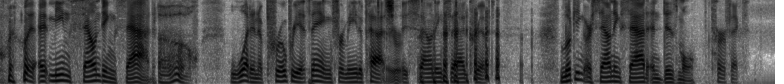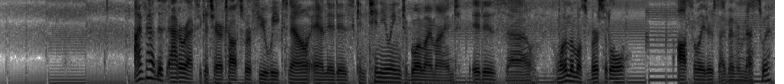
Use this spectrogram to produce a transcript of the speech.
well, it means sounding sad. Oh, what an appropriate thing for me to patch a sounding sad crypt. Looking or sounding sad and dismal. Perfect. I've had this Ataraxica for a few weeks now, and it is continuing to blow my mind. It is uh, one of the most versatile oscillators I've ever messed with,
